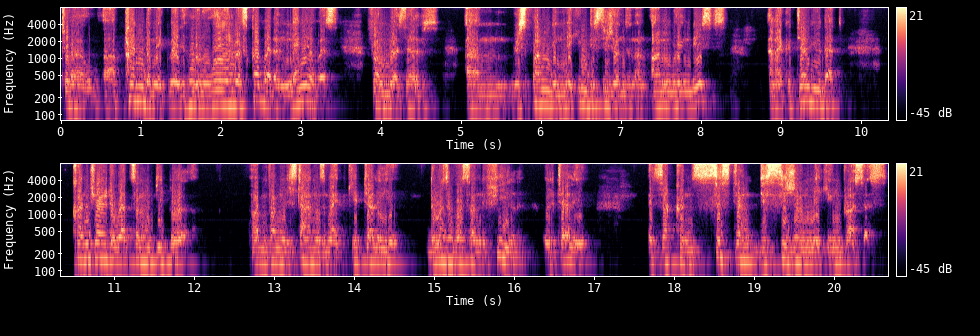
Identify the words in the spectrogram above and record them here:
to a, a, pandemic where the whole world was covered, and many of us found ourselves um, responding, making decisions on an ongoing basis. And I could tell you that, contrary to what some people from, from the stands might keep telling you, those of us on the field will tell you, it's a consistent decision making process.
